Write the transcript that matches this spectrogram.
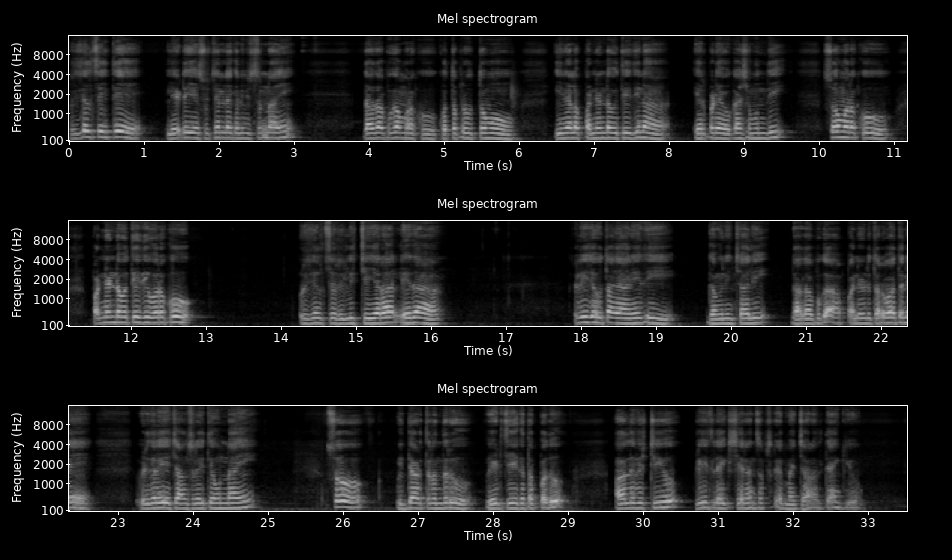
రిజల్ట్స్ అయితే లేట్ అయ్యే సూచనలే కనిపిస్తున్నాయి. దాదాపుగా మనకు కొత్త ప్రభుత్వము ఈ నెల పన్నెండవ తేదీన ఏర్పడే అవకాశం ఉంది. సో మనకు పన్నెండవ తేదీ వరకు రిజల్ట్స్ రిలీజ్ చేయరా లేదా రిలీజ్ అవుతాయా అనేది గమనించాలి. దాదాపుగా పన్నెండు తర్వాతనే విడుదలయ్యే ఛాన్సులు అయితే ఉన్నాయి. సో విద్యార్థులందరూ వెయిట్ చేయక తప్పదు. All the best you please like share and subscribe my channel thank you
